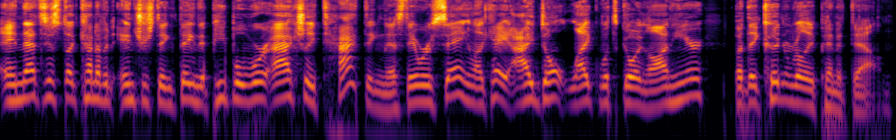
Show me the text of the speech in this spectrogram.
And that's just a kind of an interesting thing that people were actually tacting this. They were saying, like, hey, I don't like what's going on here, but they couldn't really pin it down.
